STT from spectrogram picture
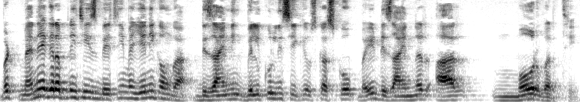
but मैंने अगर अपनी चीज़ बेचनी, मैं ये नहीं कहूँगा डिज़ाइनिंग बिल्कुल नहीं सीखी उसका स्कोप भाई डिज़ाइनर आर मोर वर्थी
